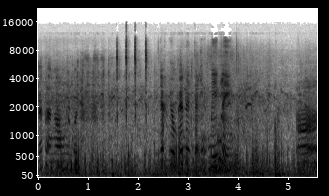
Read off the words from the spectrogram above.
rất là ngon luôn cô nhỉ dắt vô cái này chảy nước miếng liền đó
